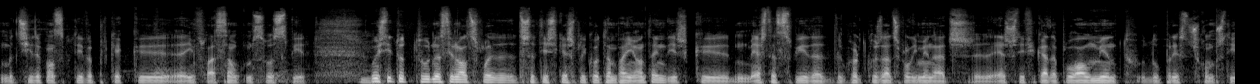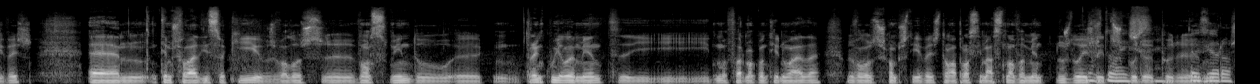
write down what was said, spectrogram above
uma descida consecutiva, porque é que a inflação começou a subir. Hum. O Instituto Nacional de Estatística explicou também ontem, diz que esta subida, de acordo com os dados preliminares, é justificada pelo aumento do preço dos combustíveis. Um, temos falado disso aqui, os valores uh, vão subindo uh, tranquilamente e, e, de uma forma continuada. Os valores dos combustíveis estão a aproximar-se novamente dos 2 litros dois, por, por 2 euros.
